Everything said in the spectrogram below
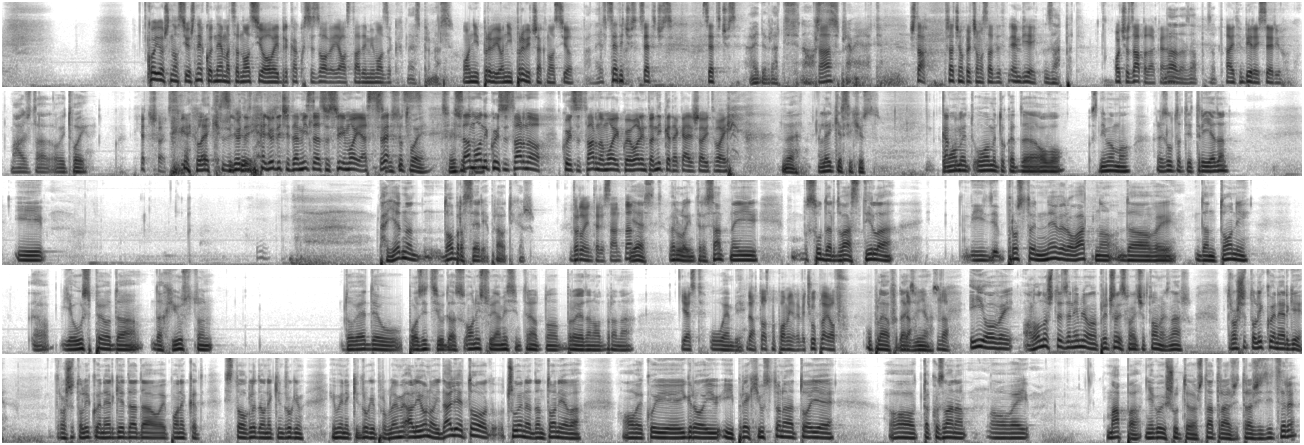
Ko još nosio? Još neko od Nemaca nosio ovaj, bre, kako se zove, ja ostade mi mozak. Ne spreman se. On je prvi, on je prvi čak nosio. Pa ne spreman. Setit ću se, setit ću se. Setit ću se. Ajde, vrati se na ovo što A? se spremi. Ajde. Šta? Šta ćemo pričamo sad? NBA. Zapad. Hoću od zapada krenemo. Da, da, zapad, zapad. Ajde, biraj seriju. Ma šta, ovi tvoji. Ja čovječ, svi, ljudi, ljudi će da misle da su svi moji, a sve, Svi su tvoji. Svi su Samo tvoji. oni koji su stvarno, koji su stvarno moji, koje volim, to nikada kažeš ovi tvoji. Da, Lakers i Houston. U, Kako bi, moment, u momentu kad uh, ovo snimamo, rezultat je 3-1 i pa jedna dobra serija, pravo ti kažem. vrlo interesantna. Jest, vrlo interesantna i sudar dva stila i prosto je neverovatno da ovaj da Antoni je uspeo da da Houston dovede u poziciju da su, oni su ja mislim trenutno broj jedan odbrana Jeste. u NBA. Da, to smo pominjali, već u play-offu. U play-offu, da, da, izvinjavam se. Da. I ovaj, ali ono što je zanimljivo, pričali smo već o tome, znaš, troše toliko energije. Troše toliko energije da da ovaj ponekad se to ogleda u nekim drugim imaju neki drugi probleme, ali ono i dalje je to čuvena Dantonijeva ovaj koji je igrao i, i pre Hustona, to je o, takozvana ovaj mapa njegovih šuteva, šta traži? Traži zicere,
